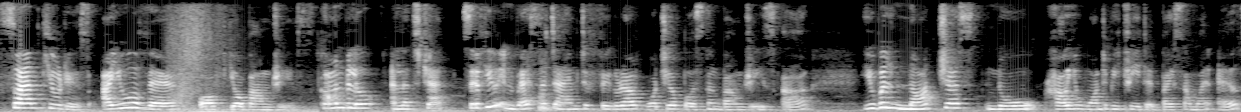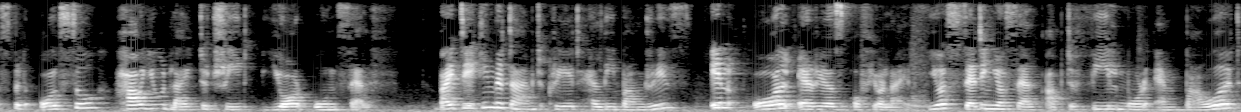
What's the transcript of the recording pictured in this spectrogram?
So I'm curious, are you aware of your boundaries? Comment below and let's chat. So if you invest the time to figure out what your personal boundaries are, you will not just know how you want to be treated by someone else, but also how you would like to treat your own self. By taking the time to create healthy boundaries, in all areas of your life. You're setting yourself up to feel more empowered,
